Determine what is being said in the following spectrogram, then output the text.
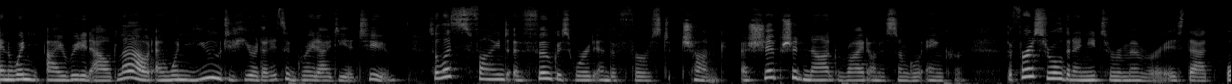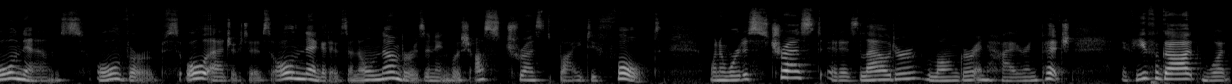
And when I read it out loud, I want you to hear that it's a great idea too. So let's find a focus word in the first chunk. A ship should not ride on a single anchor. The first rule that I need to remember is that all nouns, all verbs, all adjectives, all negatives, and all numbers in English are stressed by default. When a word is stressed, it is louder, longer, and higher in pitch. If you forgot what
